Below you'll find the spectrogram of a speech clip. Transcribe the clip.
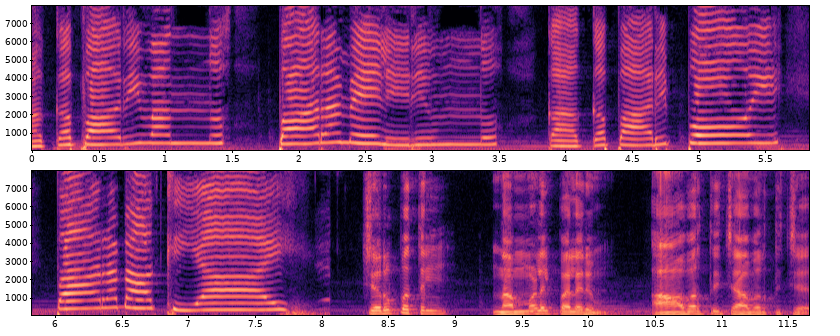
കാക്ക പാറി വന്നു പാറമേലിരുന്നു. കാക്ക പാറിപ്പോയി പാറ ബാക്കിയായി ചെറുപ്പത്തിൽ നമ്മളിൽ പലരും ആവർത്തിച്ചാവർത്തിച്ച്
